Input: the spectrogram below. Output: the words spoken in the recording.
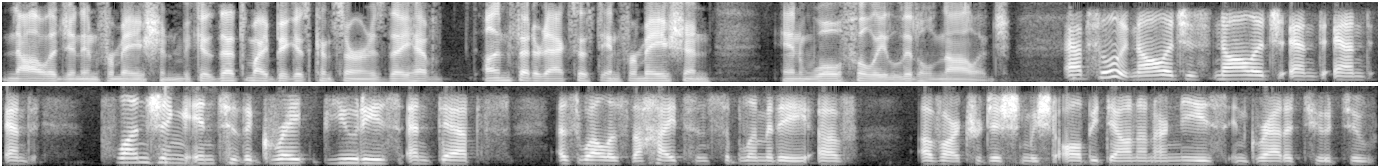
knowledge and information because that's my biggest concern is they have unfettered access to information and woefully little knowledge. Absolutely, knowledge is knowledge, and and and plunging into the great beauties and depths as well as the heights and sublimity of of our tradition. We should all be down on our knees in gratitude to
